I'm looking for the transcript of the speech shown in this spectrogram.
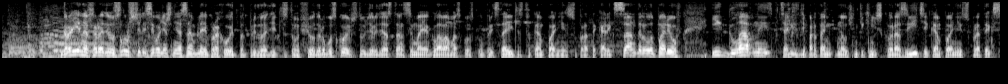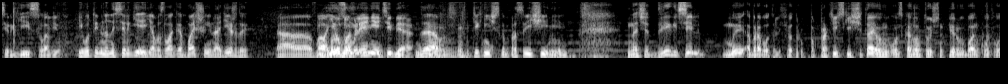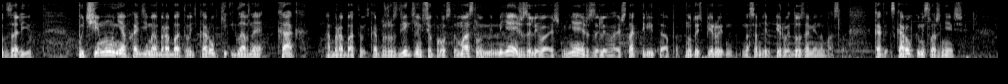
Дорогие наши радиослушатели, сегодняшняя ассамблея проходит под предводительством Федора Бускоев. В студии радиостанции «Моя» глава московского представительства компании «Супротек» Александр Лопарев и главный специалист Департамента научно-технического развития компании «Супротек» Сергей Соловьев. И вот именно на Сергея я возлагаю большие надежды а, в По моем... образумлению тебя. Да, Вот. в техническом просвещении. Значит, двигатель мы обработали Федору. Практически считаю, он, он сказал точно, первую банку вот-вот залью. Почему необходимо обрабатывать коробки и, главное, как обрабатывать коробки? Потому что с двигателем все просто. Масло меняешь, заливаешь, меняешь, заливаешь. Так три этапа. Ну, то есть первый, на самом деле, первый до замены масла. Как с коробками сложнее все.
